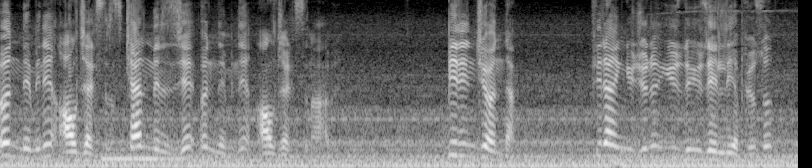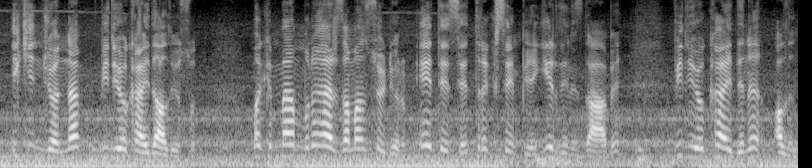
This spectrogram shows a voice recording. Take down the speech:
önlemini alacaksınız. Kendinizce önlemini alacaksın abi. Birinci önlem. Fren gücünü %150 yapıyorsun. İkinci önlem video kaydı alıyorsun. Bakın ben bunu her zaman söylüyorum. ETS Trackers MP'ye girdiğinizde abi video kaydını alın.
